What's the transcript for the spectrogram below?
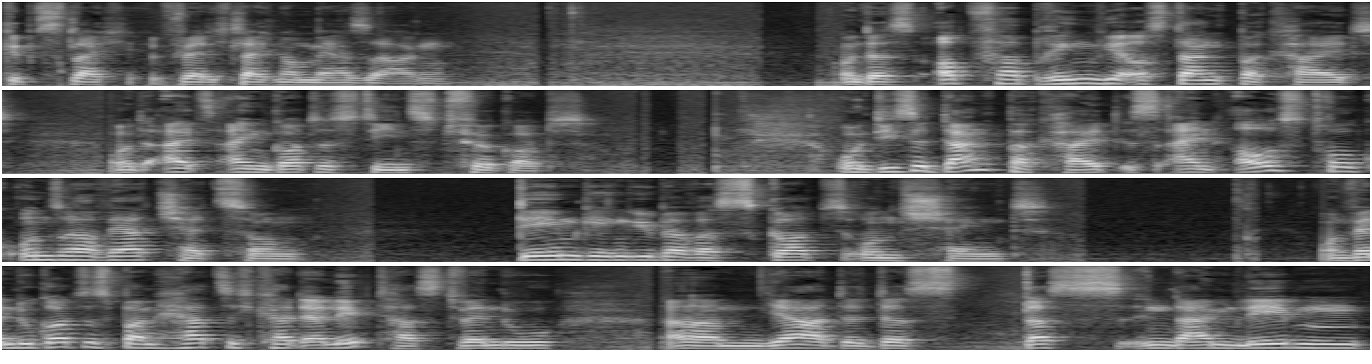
gibt's gleich, werde ich gleich noch mehr sagen. Und das Opfer bringen wir aus Dankbarkeit und als ein Gottesdienst für Gott. Und diese Dankbarkeit ist ein Ausdruck unserer Wertschätzung dem gegenüber, was Gott uns schenkt. Und wenn du Gottes Barmherzigkeit erlebt hast, wenn du ähm, ja, dass das in deinem Leben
